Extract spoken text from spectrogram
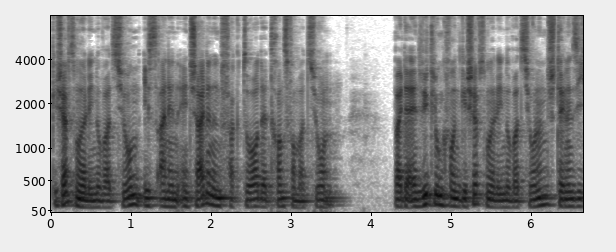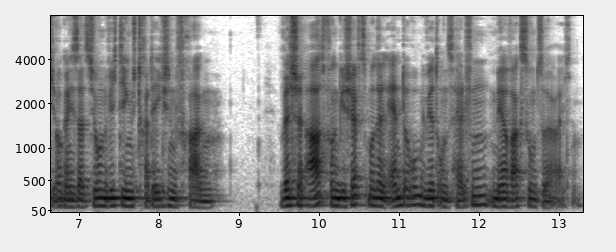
Geschäftsmodellinnovation ist ein entscheidender Faktor der Transformation. Bei der Entwicklung von Geschäftsmodellinnovationen stellen sich Organisationen wichtigen strategischen Fragen. Welche Art von Geschäftsmodelländerung wird uns helfen, mehr Wachstum zu erreichen?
